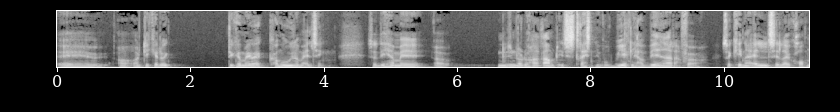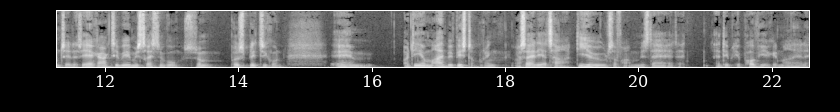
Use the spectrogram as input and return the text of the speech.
Øh, og, og, det kan du ikke, det kan man jo ikke komme ud om alting. Så det her med, at, når du har ramt et stressniveau, virkelig har været der før, så kender alle celler i kroppen til det. Så jeg kan aktivere mit stressniveau som på et splitsekund. Øhm, og det er jeg meget bevidst omkring. Og så er det, at jeg tager de her øvelser frem, hvis det er, at, at, at det bliver påvirket meget af det.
